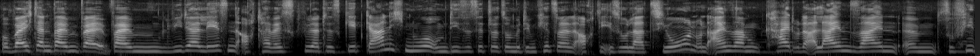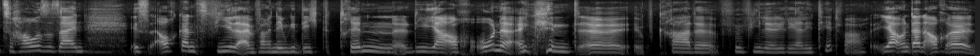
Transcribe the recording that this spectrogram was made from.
Wobei ich dann beim, bei, beim Wiederlesen auch teilweise das Gefühl hatte, es geht gar nicht nur um diese Situation mit dem Kind, sondern auch die Isolation und Einsamkeit oder Alleinsein, ähm, so viel zu Hause sein, ist auch ganz viel einfach in dem Gedicht drin, die ja auch ohne ein Kind äh, gerade für viele Realität war. Ja, und dann auch äh,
